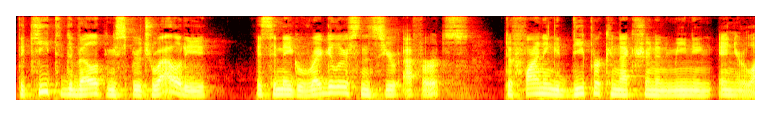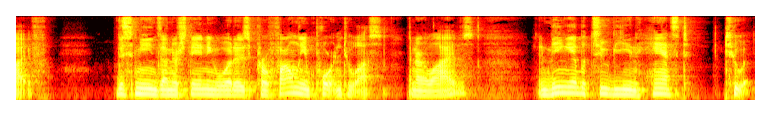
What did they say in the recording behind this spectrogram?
The key to developing spirituality is to make regular, sincere efforts to finding a deeper connection and meaning in your life. This means understanding what is profoundly important to us in our lives and being able to be enhanced to it.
